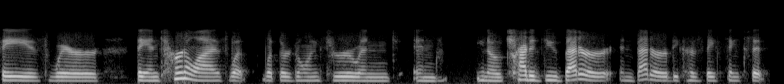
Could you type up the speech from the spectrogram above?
phase where they internalize what what they're going through and and you know try to do better and better because they think that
